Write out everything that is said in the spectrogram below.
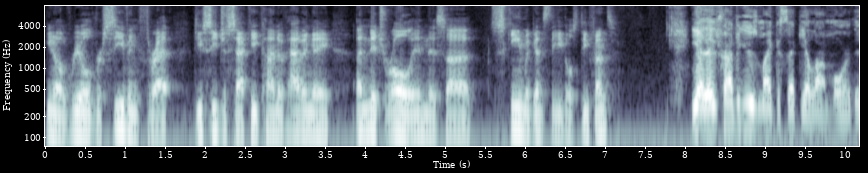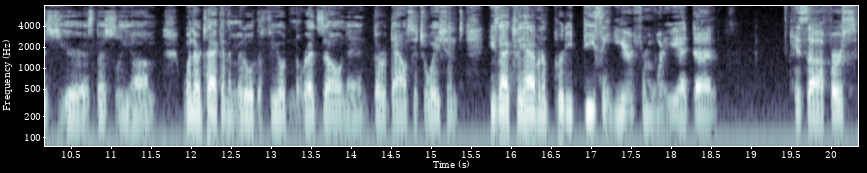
you know real receiving threat? Do you see Gesicki kind of having a, a niche role in this uh, scheme against the Eagles defense? Yeah, they tried to use Mike Gesicki a lot more this year, especially um, when they're attacking the middle of the field in the red zone and third down situations. He's actually having a pretty decent year from what he had done his uh, first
